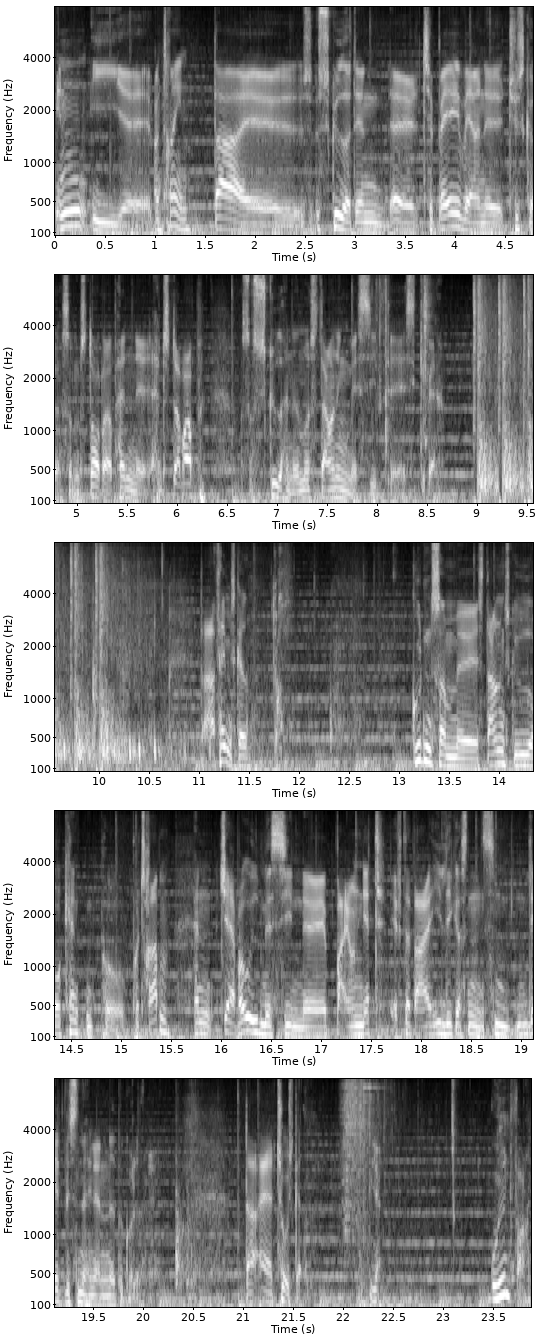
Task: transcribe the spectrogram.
Inde i øh, entréen, der øh, skyder den øh, tilbageværende tysker, som står deroppe, han, øh, han stopper op, og så skyder han ned mod Stavning med sit, øh, sit gevær. Der er fem skade. Gutten, som øh, Stavning skyder ud over kanten på, på trappen, han jabber ud med sin øh, bajonet efter dig. I ligger sådan, sådan lidt ved siden af hinanden nede på gulvet. Der er to skade. Ja. Udenfor,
